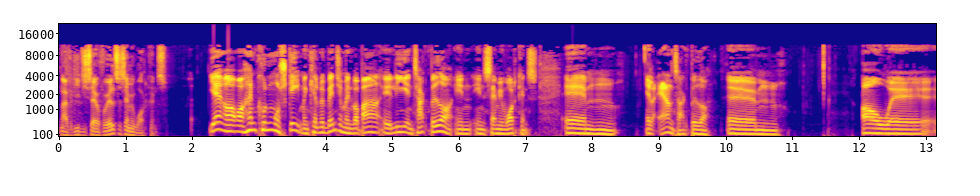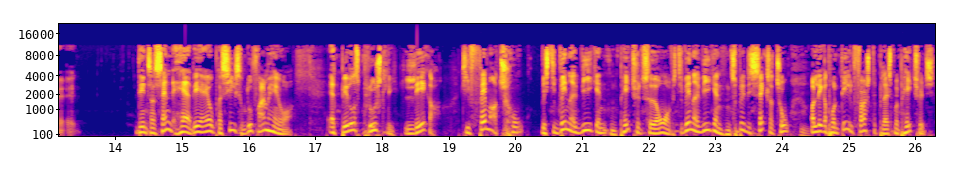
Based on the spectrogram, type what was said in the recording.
Nej, fordi de sagde jo farvel til Sammy Watkins. Ja, og, og han kunne måske, men Calvin Benjamin var bare øh, lige en tak bedre end, end Sammy Watkins. Øhm, eller er en tak bedre. Øhm, og øh, det interessante her, det er jo præcis som du fremhæver, at Bills pludselig ligger de 5 og 2. Hvis de vinder i weekenden, Patriots sidder over, hvis de vinder i weekenden, så bliver de 6 og 2, og ligger på en del førsteplads med Patriots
